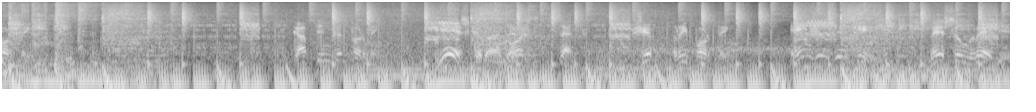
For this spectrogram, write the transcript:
Reporting. Captain confirming. Yes, Commander. Course set. Ship reporting. Engines engaged. Vessel ready.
